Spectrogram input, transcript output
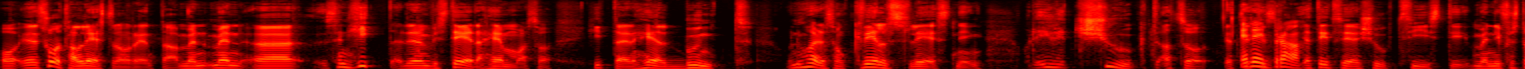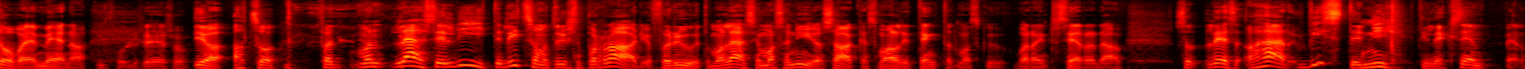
Och jag tror att han läste dem rent av, men, men äh, sen hittade den vi städade hemma så hittade jag en hel bunt. Och nu har jag som kvällsläsning och det är ju helt sjukt. Alltså, jag är det bra? Jag tänkte säga sjukt sistig, men ni förstår vad jag menar. Får du säga så. Ja, alltså, för man lär sig lite, lite som att lyssna på radio förut, och man lär sig en massa nya saker som man aldrig tänkt att man skulle vara intresserad av. Så läser, och här, visste ni till exempel,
